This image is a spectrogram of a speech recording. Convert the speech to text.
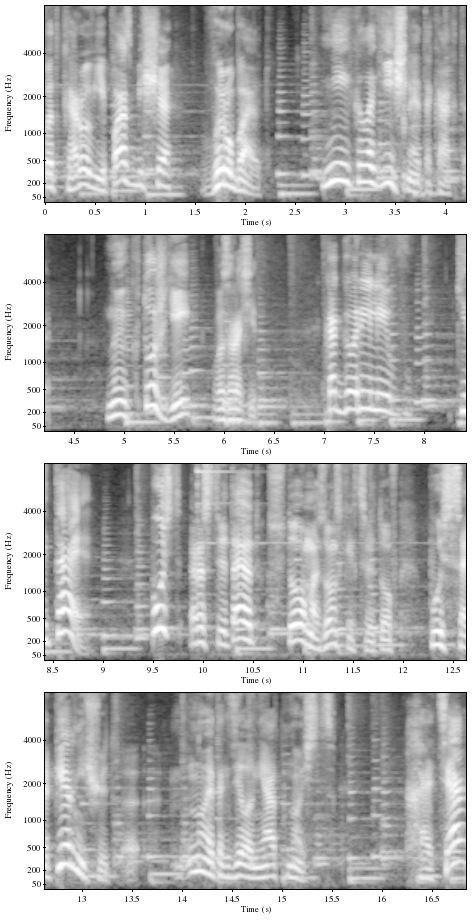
под коровьи пастбища вырубают. Не экологично это как-то. Ну и кто же ей возразит? Как говорили в Китае, пусть расцветают 100 амазонских цветов, пусть соперничают, э, но это к делу не относится. Хотя,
